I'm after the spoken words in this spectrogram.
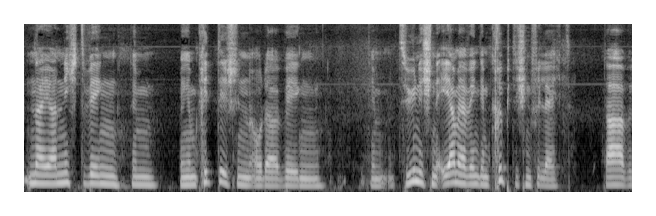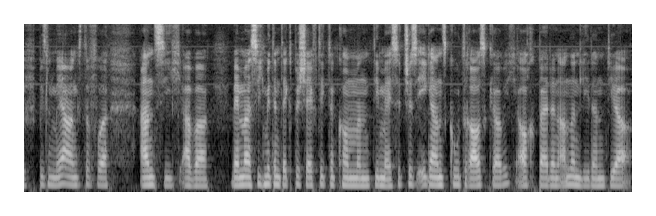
Naja, nicht wegen dem, wegen dem Kritischen oder wegen dem Zynischen, eher mehr wegen dem Kryptischen vielleicht. Da habe ich ein bisschen mehr Angst davor an sich. Aber wenn man sich mit dem Text beschäftigt, dann kommen die Messages eh ganz gut raus, glaube ich. Auch bei den anderen Liedern, die ja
